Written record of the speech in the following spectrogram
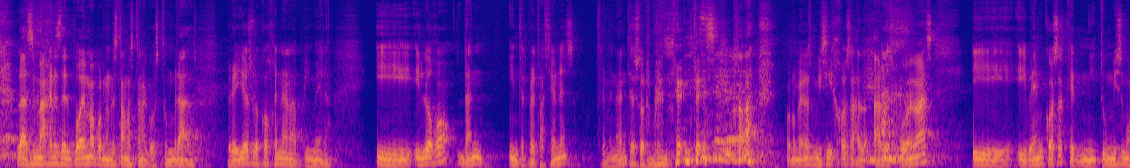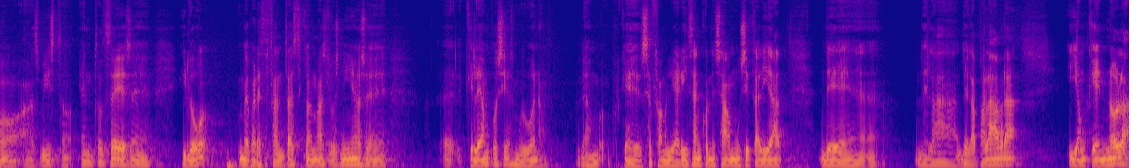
las imágenes del poema porque no estamos tan acostumbrados. Pero ellos lo cogen en la primera. Y, luego dan interpretaciones tremendamente sorprendentes, por lo menos mis hijos, a los poemas y, ven cosas que ni tú mismo has visto. Entonces, eh, y luego me parece fantástico, además, los niños eh, eh, que lean poesía es muy bueno, porque se familiarizan con esa musicalidad de, de, la, de la, palabra y aunque, no la,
